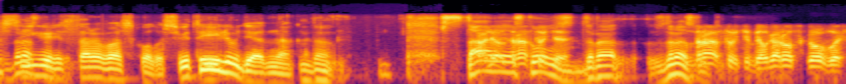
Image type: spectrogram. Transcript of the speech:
Здравствуйте, Игорь из Старого Оскола. Святые люди, однако. Да. Старая Алло, здравствуйте. Здра... Здравствуйте. Здравствуйте, Белгородская область.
